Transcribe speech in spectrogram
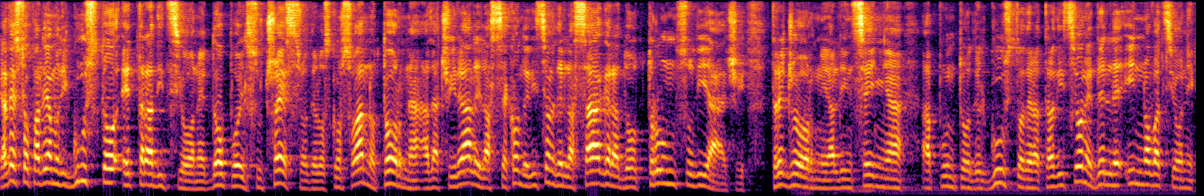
E adesso parliamo di gusto e tradizione. Dopo il successo dello scorso anno torna ad Acireale la seconda edizione della Sagra do Trunzo di Aci. Tre giorni all'insegna appunto del gusto, della tradizione e delle innovazioni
